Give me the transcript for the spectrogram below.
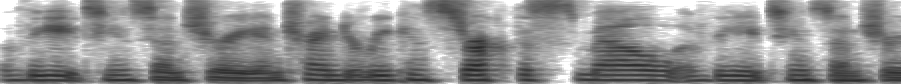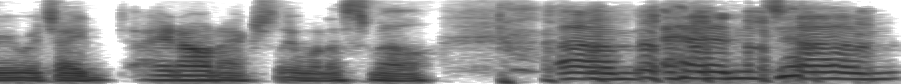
of the 18th century and trying to reconstruct the smell of the 18th century, which I, I don't actually want to smell. Um, and um,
